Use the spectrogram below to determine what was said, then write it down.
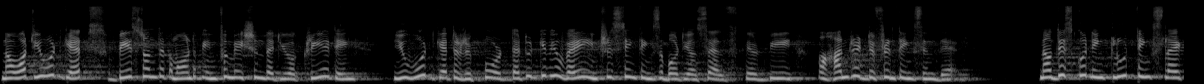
Now, what you would get, based on the amount of information that you are creating, you would get a report that would give you very interesting things about yourself. There would be a hundred different things in there. Now, this could include things like,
